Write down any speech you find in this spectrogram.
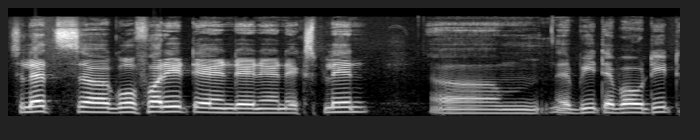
So, let us uh, go for it and, and, and explain um, a bit about it.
